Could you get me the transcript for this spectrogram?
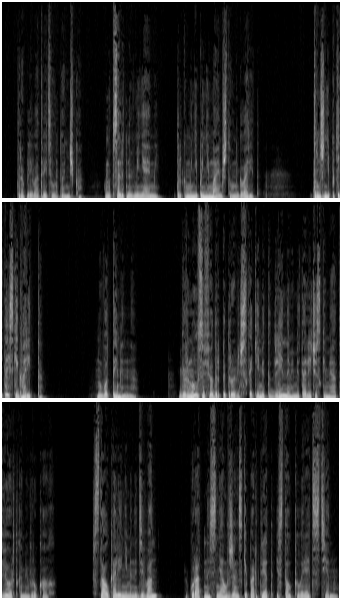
— торопливо ответила Тонечка. «Он абсолютно вменяемый, только мы не понимаем, что он говорит». «Да он же не по-китайски говорит-то». «Ну вот именно». Вернулся Федор Петрович с какими-то длинными металлическими отвертками в руках. Встал коленями на диван, аккуратно снял женский портрет и стал ковырять стену.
